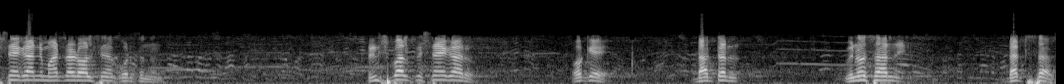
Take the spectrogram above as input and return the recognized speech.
కృష్ణయ్య గారిని మాట్లాడవలసిన కోరుతున్నాను. ప్రిన్సిపాల్ కృష్ణయ్య గారు ఓకే డాక్టర్ వినోద్ సార్ని doctor sir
